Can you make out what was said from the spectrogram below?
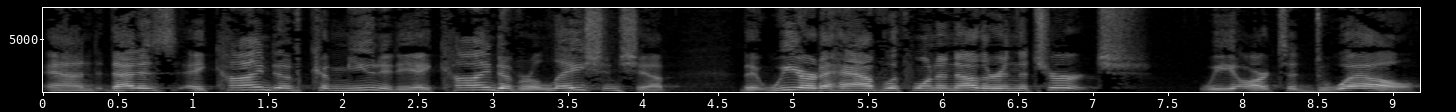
And that is a kind of community, a kind of relationship that we are to have with one another in the church. We are to dwell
